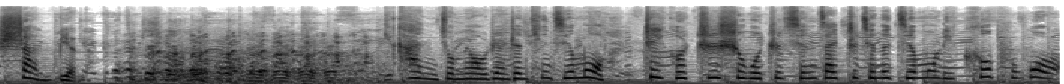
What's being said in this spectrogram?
善变的，一看你就没有认真听节目。这个知识我之前在之前的节目里科普过。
